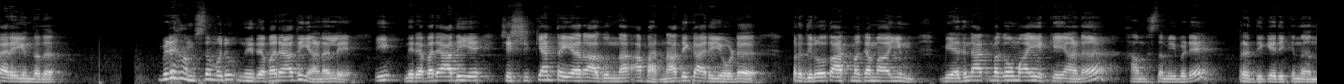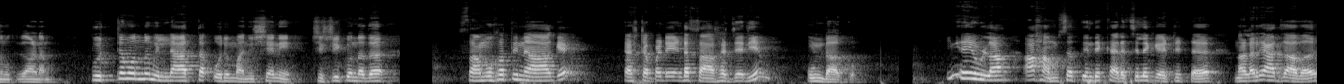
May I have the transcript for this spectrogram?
കരയുന്നത്. ഇവിടെ ഹംസം ഒരു നിരപരാധിയാണല്ലേ? ഈ നിരപരാധിയെ ശിക്ഷിക്കാൻ തയ്യാറാകുന്ന ആ ഭരണാധികാരിയോട് പ്രതിരോധാത്മകമായും വേദനാത്മകവുമായൊക്കെയാണ് ഹംസം ഇവിടെ പ്രതികരിക്കുന്നത് നമുക്ക് കാണാം. കുറ്റമൊന്നുമില്ലാത്ത ഒരു മനുഷ്യനെ ശിക്ഷിക്കുന്നത് സമൂഹത്തിനാകെ കഷ്ടപ്പെടേണ്ട സാഹചര്യം ഉണ്ടാക്കും. ഇങ്ങനെയുള്ള ആ ഹംസത്തിന്റെ കരച്ചിൽ കേട്ടിട്ട് നളരാജാവ്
